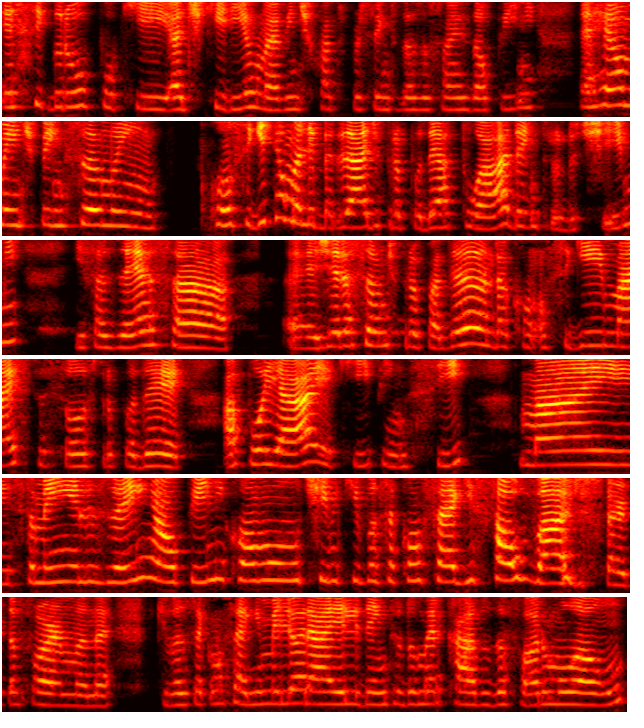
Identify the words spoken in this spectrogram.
esse grupo que adquiriu né, 24% das ações da Alpine é realmente pensando em conseguir ter uma liberdade para poder atuar dentro do time e fazer essa é, geração de propaganda, conseguir mais pessoas para poder apoiar a equipe em si, mas também eles veem a Alpine como um time que você consegue salvar de certa forma, né? Que você consegue melhorar ele dentro do mercado da Fórmula 1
